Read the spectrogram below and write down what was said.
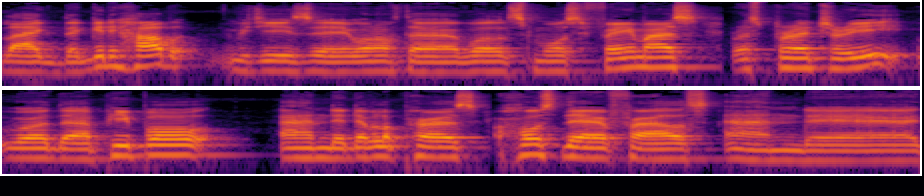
like the GitHub which is uh, one of the world's most famous repository where the people and the developers host their files and uh,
